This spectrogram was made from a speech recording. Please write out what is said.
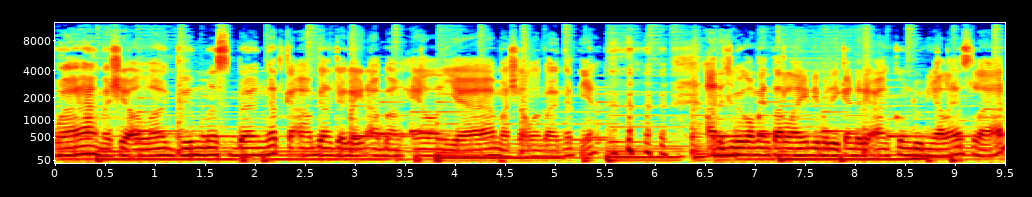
Wah, Masya Allah, gemes banget. Kak Abel jagain Abang L ya. Masya Allah banget ya Ada juga komentar lain diberikan dari akun Dunia Leslar.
